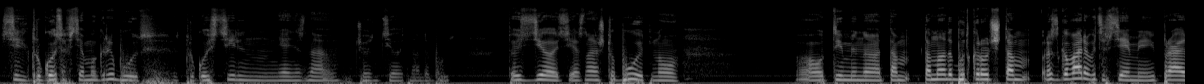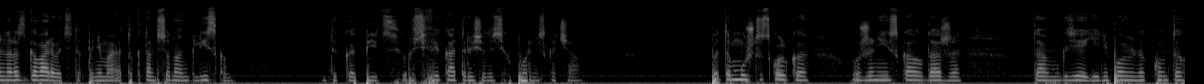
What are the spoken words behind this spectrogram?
стиль другой совсем игры будет, другой стиль, я не знаю, что делать надо будет. То есть сделать, я знаю, что будет, но а, вот именно там, там надо будет, короче, там разговаривать со всеми и правильно разговаривать, я так понимаю, только там все на английском. Это капец. Русификатор еще до сих пор не скачал. Потому что сколько уже не искал даже там, где, я не помню, на каком-то...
